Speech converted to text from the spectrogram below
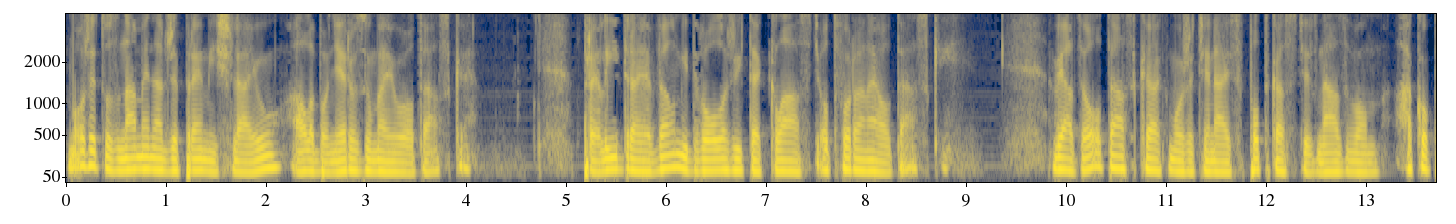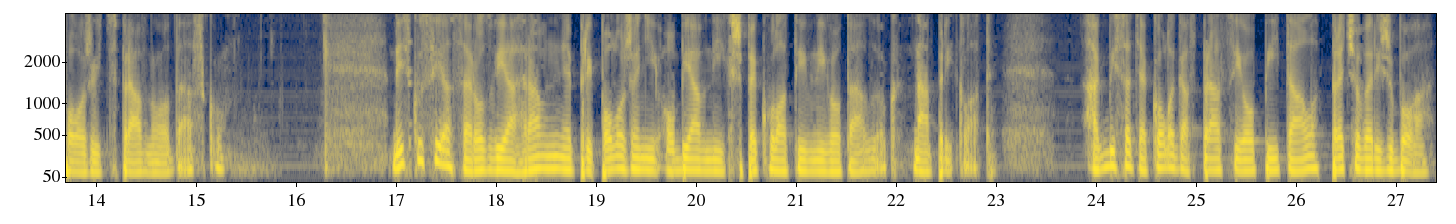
môže to znamenať, že premýšľajú alebo nerozumejú otázke. Pre lídra je veľmi dôležité klásť otvorené otázky. Viac o otázkach môžete nájsť v podcaste s názvom Ako položiť správnu otázku. Diskusia sa rozvíja hlavne pri položení objavných špekulatívnych otázok. Napríklad, ak by sa ťa kolega v práci opýtal, prečo veríš Boha,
